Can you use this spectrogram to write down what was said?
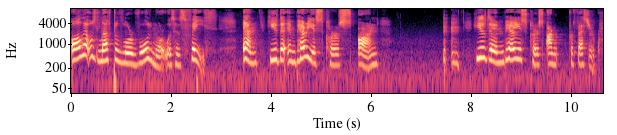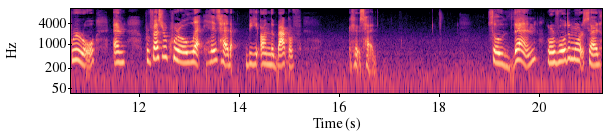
all that was left of Lord Voldemort was his face. And he used the Imperius curse on he used the Imperius curse on Professor Quirrell, and Professor Quirrell let his head be on the back of his head. So then Lord Voldemort said,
